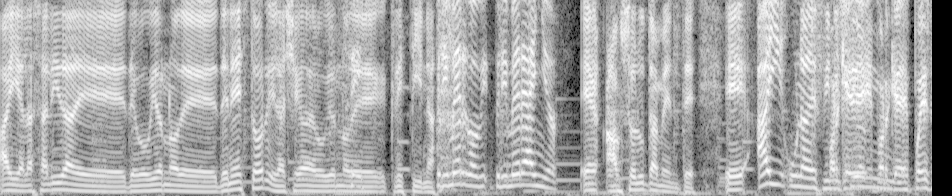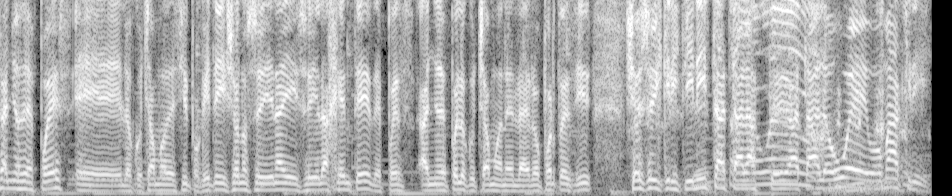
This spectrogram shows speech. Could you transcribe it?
Ahí, a la salida de, de gobierno de, de Néstor y la llegada del gobierno Sí. de Cristina. Primer, primer año. Eh, absolutamente. Eh, hay una definición. Porque, porque después, años después, eh, lo escuchamos decir, porque te yo no soy de nadie, soy de la gente, después, años después lo escuchamos en el aeropuerto decir, yo soy cristinita hasta, Hasta las- los huevos. hasta los huevos, Macri.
